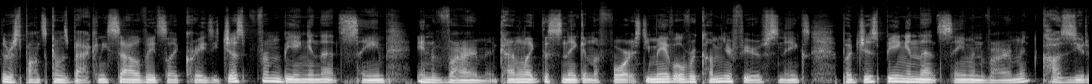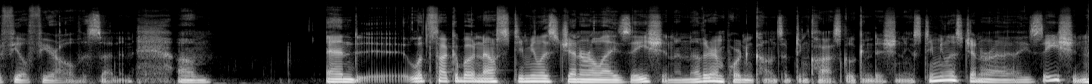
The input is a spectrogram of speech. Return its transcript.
the response comes back and he salivates like crazy just from being in that same environment, kind of like the snake in the forest. You may have overcome your fear of snakes, but just being in that same environment causes you to feel fear all of a sudden. Um, and uh, let's talk about now stimulus generalization, another important concept in classical conditioning. Stimulus generalization,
